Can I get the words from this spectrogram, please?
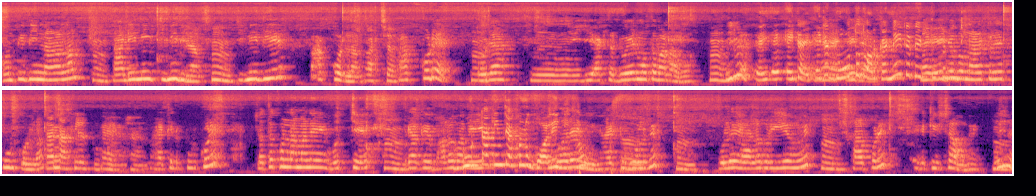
খুন্তি দিয়ে নাড়ালাম নাড়িয়ে নিয়ে চিনি দিলাম। হুম। চিনি দিয়ে পাক করলাম। আচ্ছা। পাক করে ওটা একটা ডোয়ের মতো বানাবো। বুঝলে? এই এই- এইটা এটা ডো তো দরকার নেই এটা হ্যাঁ, এইরকম নারকেলের পুর করলাম। হ্যাঁ নারকেলের পুর। হ্যাঁ হ্যাঁ নারকেলের পুর করে যতক্ষণ না মানে হচ্ছে ওটাকে ভালোভাবে গুড়টা কিন্তু এখনও গলেনি। বলেনি একটু বলে ভালো করে ইয়ে হবে তারপরে এটা কিরসা হবে বুঝলে?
